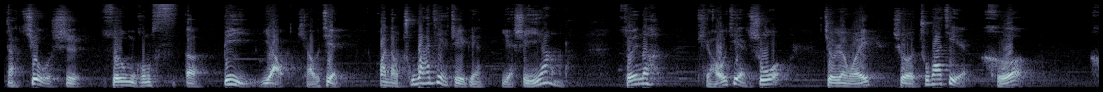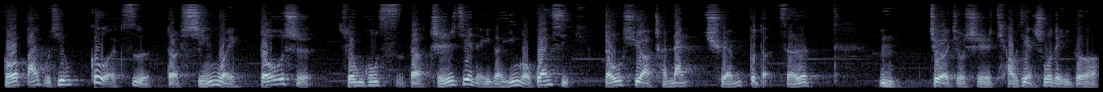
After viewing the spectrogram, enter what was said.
那就是孙悟空死的必要条件。换到猪八戒这边也是一样的。所以呢，条件说就认为这猪八戒和和白骨精各自的行为都是。孙悟空死的直接的一个因果关系，都需要承担全部的责任。嗯，这就是条件说的一个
